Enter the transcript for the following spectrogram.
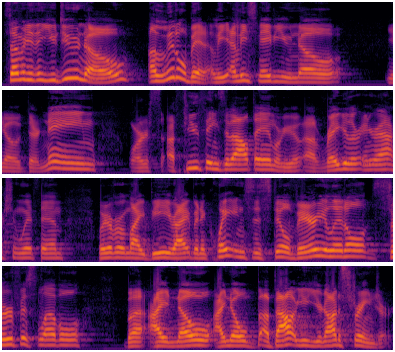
Somebody that you do know a little bit, at least at least maybe you know, you know their name or a few things about them or you a regular interaction with them whatever it might be, right? But acquaintance is still very little, surface level, but I know, I know about you, you're not a stranger.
